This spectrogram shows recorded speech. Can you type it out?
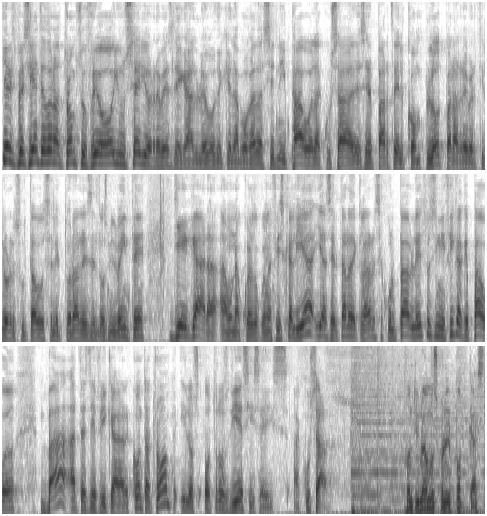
Y el expresidente Donald Trump sufrió hoy un serio revés legal luego de que la abogada Sidney Powell, acusada de ser parte del complot para revertir los resultados electorales del 2020, llegara a un acuerdo con la fiscalía y aceptara declararse culpable. Esto significa que Powell va a testificar contra Trump y los otros 16 acusados. Continuamos con el podcast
